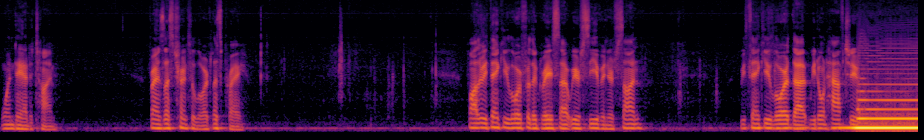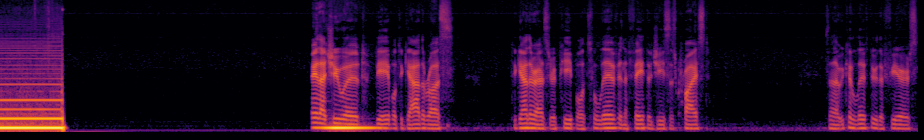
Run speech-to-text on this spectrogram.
one day at a time. Friends, let's turn to the Lord. Let's pray. Father, we thank you, Lord, for the grace that we receive in your Son. We thank you, Lord, that we don't have to pray that you would be able to gather us together as your people to live in the faith of Jesus Christ so that we could live through the fears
